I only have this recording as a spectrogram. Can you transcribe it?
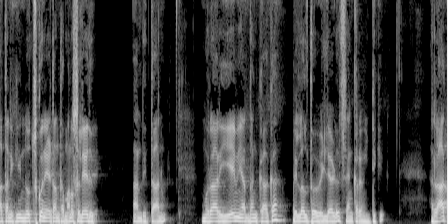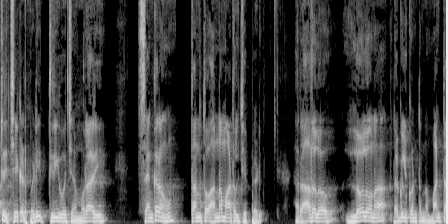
అతనికి నొచ్చుకునేటంత మనసు లేదు అంది తాను. మురారి ఏమీ అర్థం కాక పిల్లలతో వెళ్ళాడు శంకరం ఇంటికి. రాత్రి చీకటి పడి తిరిగి వచ్చిన మురారి శంకరం తనతో అన్న మాటలు చెప్పాడు. రాధలో లోలోన రగులుకుంటున్న మంట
